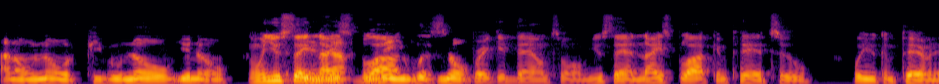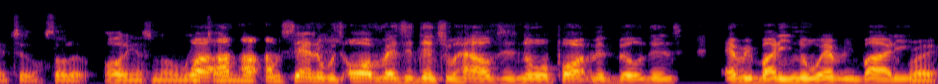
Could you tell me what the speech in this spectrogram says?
I don't know if people know. You know, And when you say nice block, let's no. break it down to them. You say a nice block compared to what you comparing it to, so the audience know what Well, I'm. I'm saying it was all residential houses, no apartment buildings. Everybody knew everybody. right,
